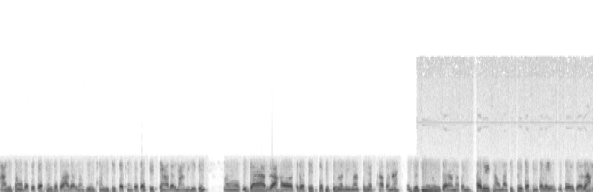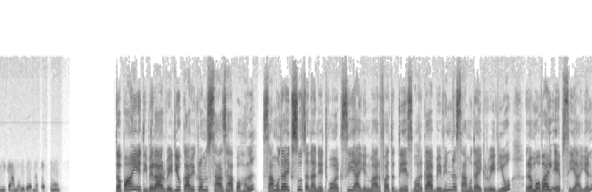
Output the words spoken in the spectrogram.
हामीसँग भएको तथ्याङ्कको आधारमा जुन खण्डित तथ्याङ्क छ त्यसको आधारमा हामीले चाहिँ उद्धार राहत र त्यसपछि पुनर्निर्माण पुनर्स्थापना जोखिम न्यूनीकरणमा पनि सबै ठाउँमा चाहिँ त्यो तथ्याङ्कलाई उपयोग गरेर हामी कामहरू गर्न सक्छौँ। तपाईँ यति बेला रेडियो कार्यक्रम साझा पहल सामुदायिक सूचना नेटवर्क सिआइएन मार्फत देशभरका विभिन्न सामुदायिक रेडियो र मोबाइल एप सिआइएन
